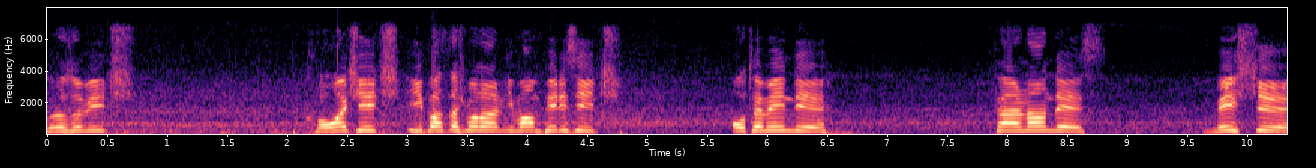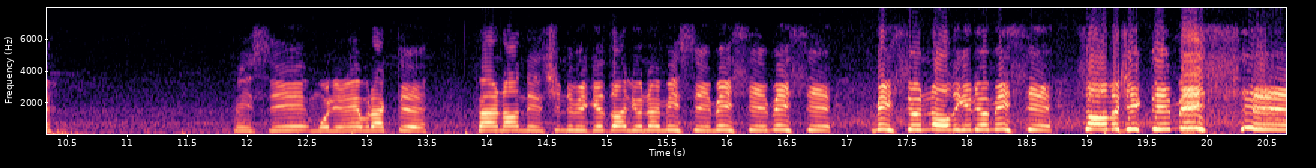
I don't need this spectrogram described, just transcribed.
Brozovic. Kovacic. iyi paslaşmalar. Ivan Perisic. Otamendi. Fernandes. Messi. Messi Molina'ya bıraktı. Fernandes şimdi bir kez daha Lionel Messi. Messi, Messi. Messi önüne aldı geliyor Messi. Sağına çekti Messi.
